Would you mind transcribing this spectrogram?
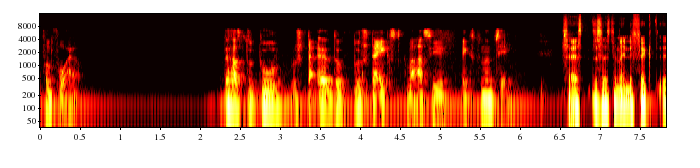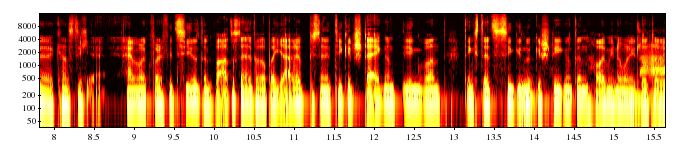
von vorher. Das heißt, du, du, äh, du, du steigst quasi exponentiell. Das heißt, das heißt im Endeffekt äh, kannst dich e- einmal qualifizieren und dann wartest du einfach ein paar Jahre, bis deine Tickets steigen und irgendwann denkst du, jetzt sind genug Hm. gestiegen und dann hau ich mich nochmal in die Lotterie.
